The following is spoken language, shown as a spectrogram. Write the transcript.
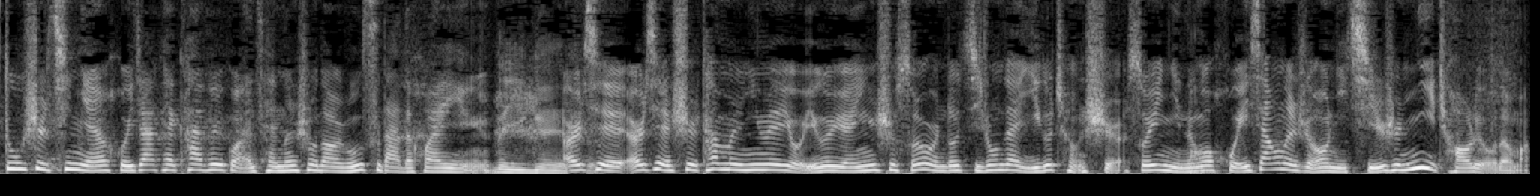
都市青年回家开咖啡馆才能受到如此大的欢迎。那应该而且而且是他们因为有一个原因是所有人都集中在一个城市，所以你能够回乡的时候，你其实是逆潮流的嘛，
